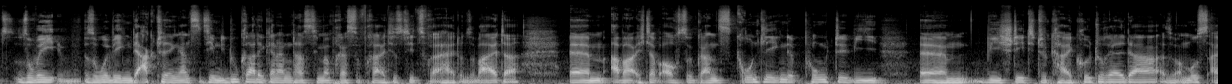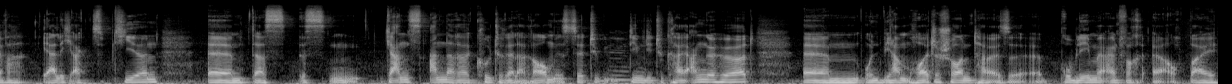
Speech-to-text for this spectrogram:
sowohl wegen der aktuellen ganzen Themen, die du gerade genannt hast, Thema Pressefreiheit, Justizfreiheit und so weiter, ähm, aber ich glaube auch so ganz grundlegende Punkte wie ähm, wie steht die Türkei kulturell da? Also man muss einfach ehrlich akzeptieren, ähm, dass es ein ganz anderer kultureller Raum ist, der, mhm. dem die Türkei angehört. Ähm, und wir haben heute schon teilweise äh, Probleme einfach äh, auch bei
